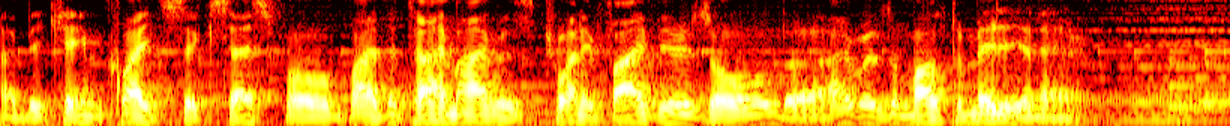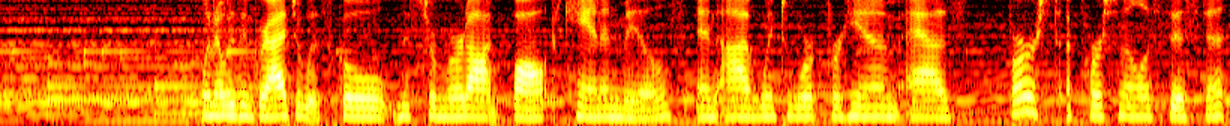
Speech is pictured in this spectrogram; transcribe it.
I became quite successful. By the time I was 25 years old, uh, I was a multimillionaire. When I was in graduate school, Mr. Murdock bought Cannon Mills, and I went to work for him as first a personal assistant.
